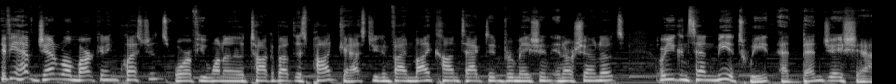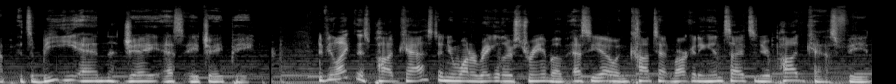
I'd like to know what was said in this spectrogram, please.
If you have general marketing questions, or if you want to talk about this podcast, you can find my contact information in our show notes, or you can send me a tweet at Ben J. Shap. It's B E N J S H A P. If you like this podcast and you want a regular stream of SEO and content marketing insights in your podcast feed,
